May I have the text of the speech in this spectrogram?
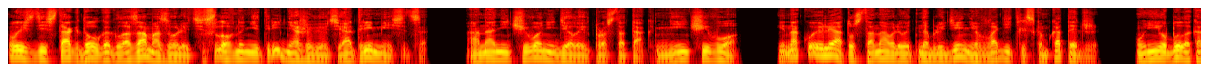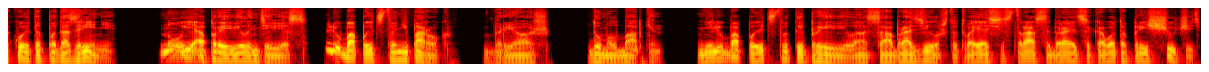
Вы здесь так долго глаза мозолите, словно не три дня живете, а три месяца. Она ничего не делает просто так, ничего. И на кой ляд устанавливать наблюдение в водительском коттедже? У нее было какое-то подозрение. Ну, я проявил интерес. Любопытство не порог. Брешь, думал Бабкин. Не любопытство ты проявила, а сообразил, что твоя сестра собирается кого-то прищучить,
